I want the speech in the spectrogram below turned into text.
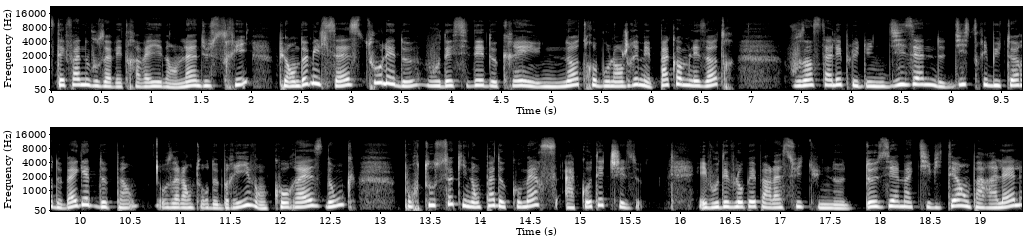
Stéphane, vous avez travaillé dans l'industrie, puis en 2016, tous les deux, vous décidez de créer une autre boulangerie, mais pas comme les autres. Vous installez plus d'une dizaine de distributeurs de baguettes de pain aux alentours de Brive, en Corrèze donc, pour tous ceux qui n'ont pas de commerce à côté de chez eux. Et vous développez par la suite une deuxième activité en parallèle.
